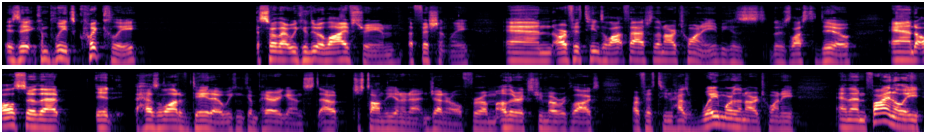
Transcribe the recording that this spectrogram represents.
is it completes quickly so that we can do a live stream efficiently. And R15 is a lot faster than R20 because there's less to do. And also that it has a lot of data we can compare against out just on the internet in general. From other extreme overclocks, R15 has way more than R20. And then finally,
